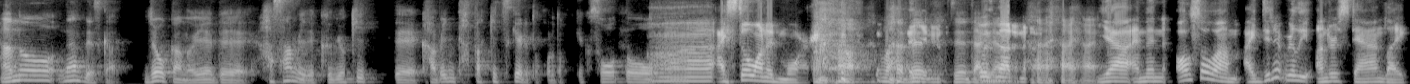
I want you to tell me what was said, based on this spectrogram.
あの、なんていうんですか、ジョーカーの家でハサミで首を切って壁に叩きつけるところとか結構相当、Uh, I still wanted more. あまあ全然足りな it was not い。はいはいはい。yeah, and then also um I didn't really understand like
